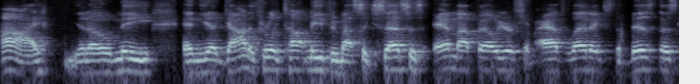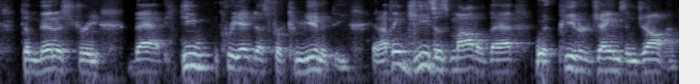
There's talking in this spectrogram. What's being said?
I, you know, me. And yet God has really taught me through my successes and my failures from athletics to business to ministry that He created us for community. And I think Jesus modeled that with Peter, James, and John.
